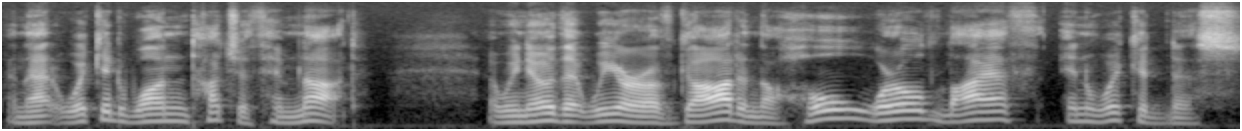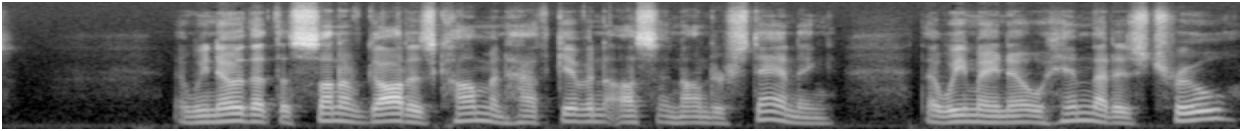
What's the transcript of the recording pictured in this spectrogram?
and that wicked one toucheth him not. And we know that we are of God, and the whole world lieth in wickedness. And we know that the Son of God is come and hath given us an understanding, that we may know him that is true,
